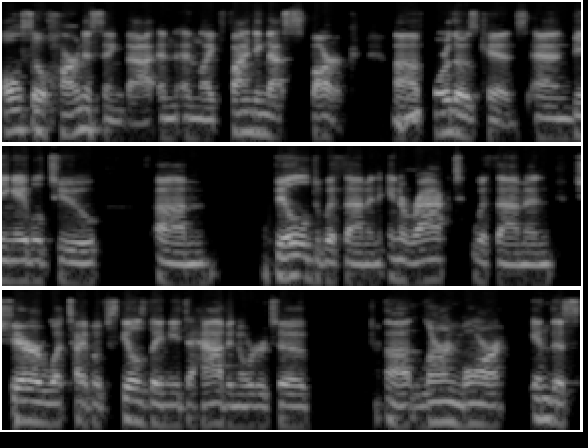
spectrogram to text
also harnessing that and, and like finding that spark uh, mm-hmm. for those kids and being able to um, build with them and interact with them and share what type of skills they need to have in order to uh, learn more in this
